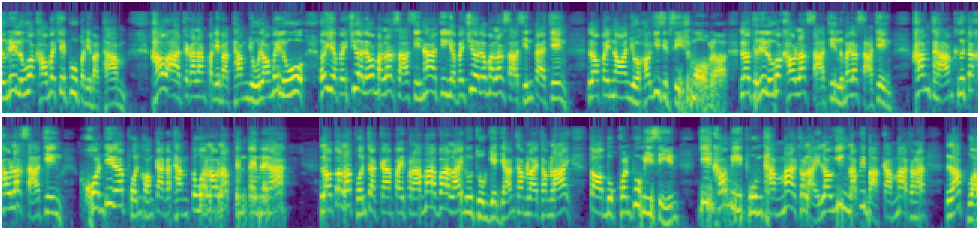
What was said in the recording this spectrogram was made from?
ถึงได้รู้ว่าเขาไม่ใช่ผู้ปฏิบัติธรรมเขาอาจจะกำลังปฏิบัติธรรมอยู่เราไม่รู้เฮ้ยอย่าไปเชื่อเลยว่ามันรักษาศีลห้าจริงอย่าไปเชื่อเลยว่ามันรักษาศีลแปดจริง เราไปนอนอยู่กับเขา 24 ชั่วโมงเหรอเราถึงได้รู้ว่าเขารักษาจริงหรือไม่รักษาจริงคำถามคือถ้าเขารักษาจริง คนที่ได้รับผลของการกระทำตัวเรารับเต็มๆเลยนะ เราต้องรับผลจากการไปปรามาสว่าร้ายดูถูกเหยียดหยามทำลายทำร้าย ต่อบุคคลผู้มีศีล ยิ่งเขามีภูมิธรรมมากเท่าไหร่ เรายิ่งรับวิบากกรรมมากเท่านั้น รับไหว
